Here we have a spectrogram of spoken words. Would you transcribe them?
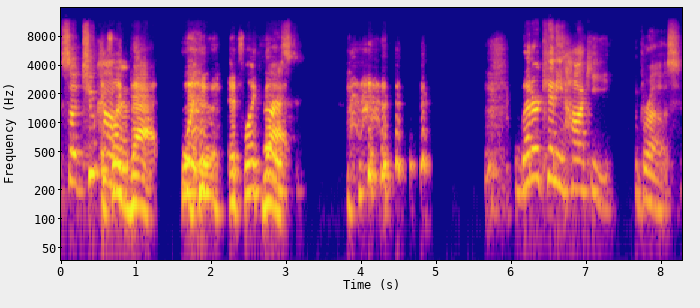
so two comments it's like that. It's like First, that. Letterkenny hockey bros.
